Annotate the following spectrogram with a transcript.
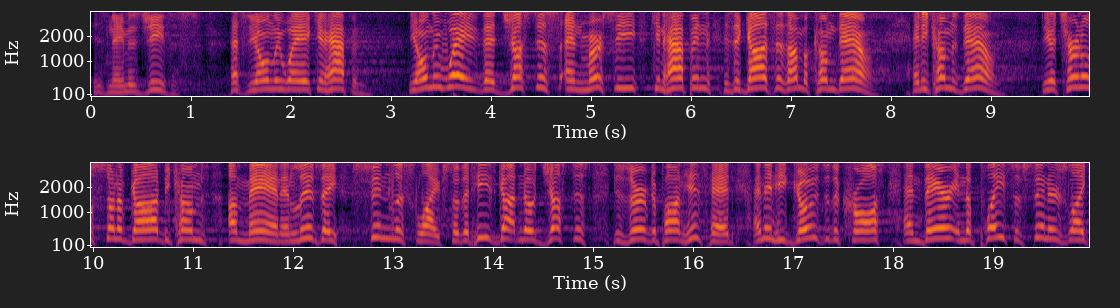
His name is Jesus. That's the only way it can happen. The only way that justice and mercy can happen is that God says, I'm going to come down. And he comes down the eternal Son of God becomes a man and lives a sinless life so that he's got no justice deserved upon his head. And then he goes to the cross, and there, in the place of sinners like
